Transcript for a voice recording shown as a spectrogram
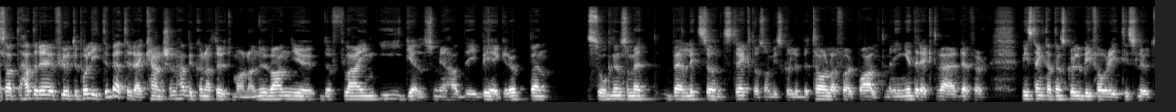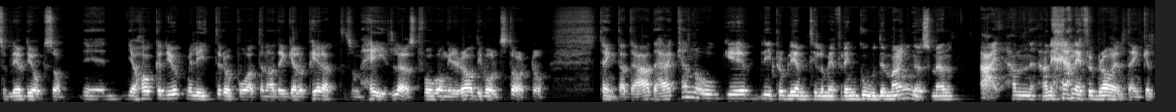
så att hade det flutit på lite bättre där kanske den hade kunnat utmana. Nu vann ju The Flying Eagle som jag hade i B-gruppen såg den som ett väldigt sunt streck då som vi skulle betala för på allt, men inget direkt värde. För misstänkte att den skulle bli favorit till slut så blev det också. Eh, jag hakade ju upp mig lite då på att den hade galopperat som hejdlöst två gånger i rad i voltstart och tänkte att ja, det här kan nog eh, bli problem till och med för den gode Magnus, men nej, han, han, han är för bra helt enkelt.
